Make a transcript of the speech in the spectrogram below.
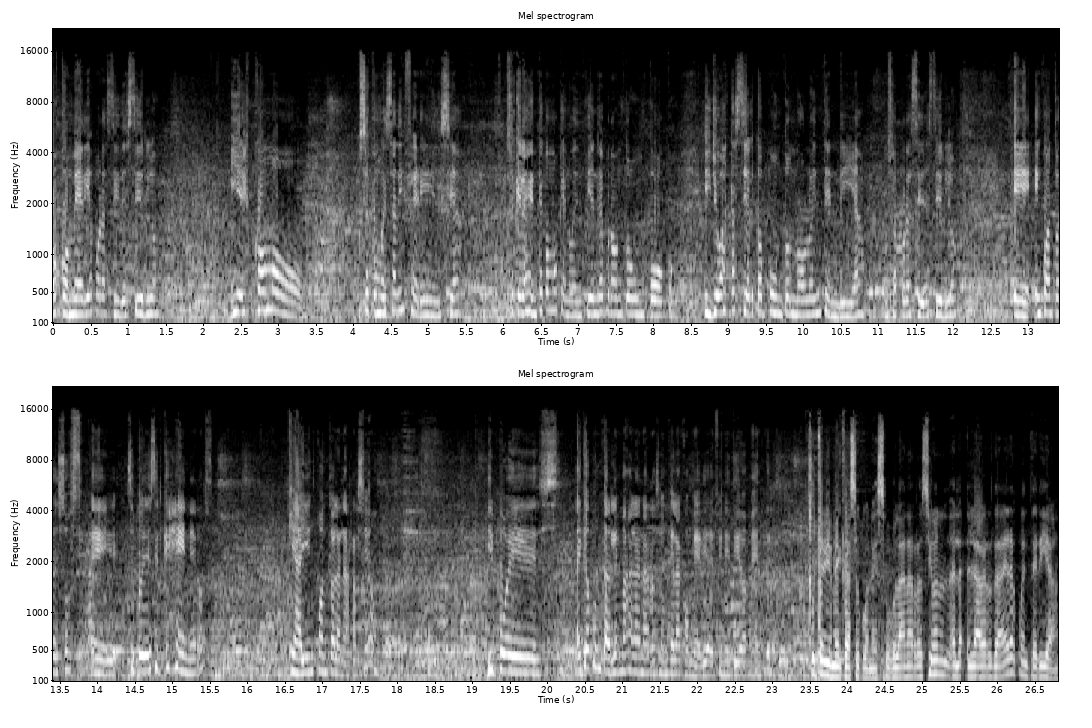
o- comedia, por así decirlo. Y es como, o sea, como esa diferencia, o sea, que la gente como que no entiende pronto un poco, y yo hasta cierto punto no lo entendía, o sea, por así decirlo, eh, en cuanto a esos, eh, se podría decir que géneros que hay en cuanto a la narración. Y pues hay que apuntarle más a la narración que a la comedia, definitivamente. Yo también me caso con eso. La narración, la verdadera cuentería,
